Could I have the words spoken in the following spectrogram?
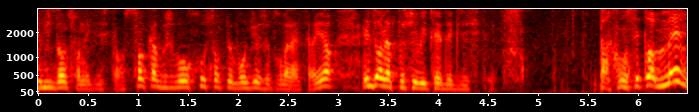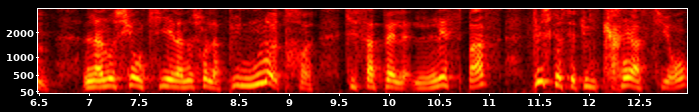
lui donne son existence. Sans Baruch sans que le bon Dieu se trouve à l'intérieur, et donne la possibilité d'exister. Par conséquent, même la notion qui est la notion la plus neutre, qui s'appelle l'espace, puisque c'est une création,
